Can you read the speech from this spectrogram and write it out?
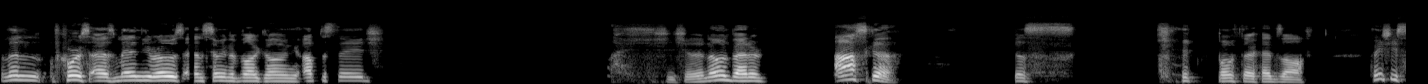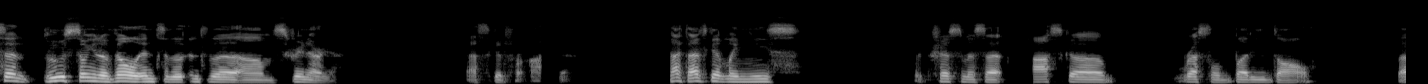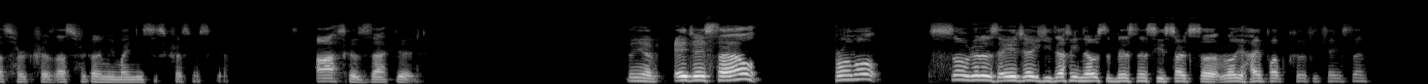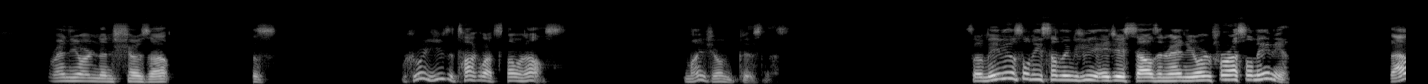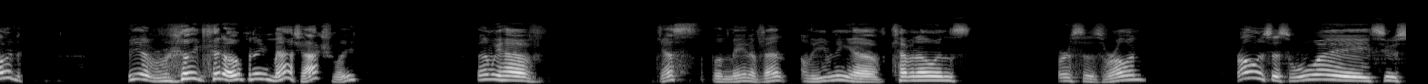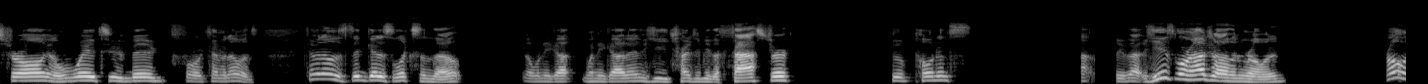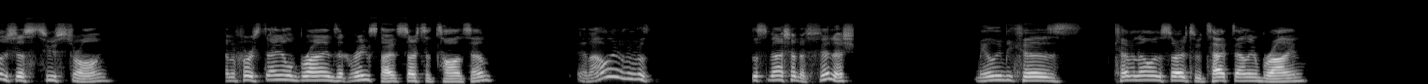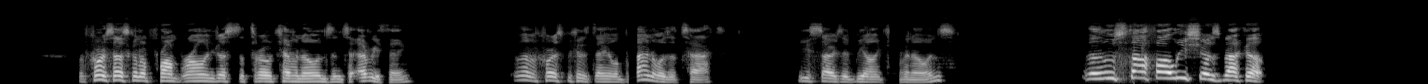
And then, of course, as Mandy Rose and Sonya Deville are going up the stage, she should have known better. Asuka just kicked both their heads off. I think she sent Blue Sonya Deville into the into the um, screen area. That's good for Asuka. In fact, I have to get my niece for Christmas that Asuka Wrestle Buddy doll. That's her. Chris that's going to be my niece's Christmas gift. Asuka's that good. Then you have AJ Styles promo. So good as AJ, he definitely knows the business. He starts to really hype up Kofi Kingston. Randy Orton then shows up. Says, Who are you to talk about someone else? Mind your own business. So maybe this will be something between AJ Styles and Randy Orton for WrestleMania. That would be a really good opening match, actually. Then we have, I guess, the main event of the evening. You have Kevin Owens versus Rowan. Rowan's just way too strong and way too big for Kevin Owens. Kevin Owens did get his licks in though. when he got when he got in, he tried to be the faster to opponents. Not really that. He is more agile than Rowan. Rowan's just too strong. And of course, Daniel Bryan's at ringside starts to taunt him. And I don't even think this, this match had to finish. Mainly because Kevin Owens started to attack Daniel Bryan. Of course, that's going to prompt Rowan just to throw Kevin Owens into everything. And then, of course, because Daniel Bryan was attacked, he started to be on Kevin Owens. Then Mustafa Ali shows back up.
